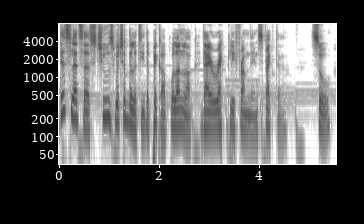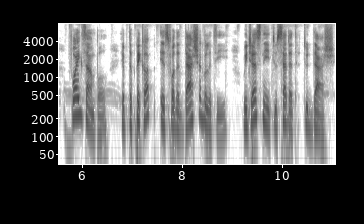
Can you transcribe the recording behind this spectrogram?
This lets us choose which ability the pickup will unlock directly from the inspector. So, for example, if the pickup is for the dash ability, we just need to set it to dash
